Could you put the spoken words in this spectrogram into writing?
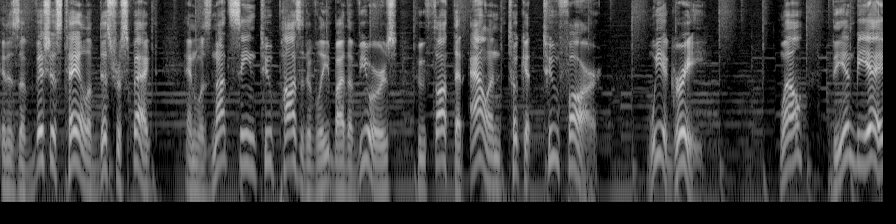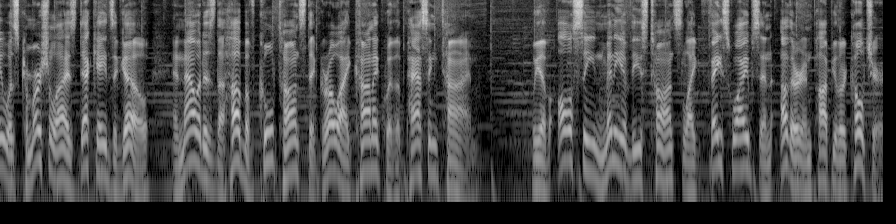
It is a vicious tale of disrespect and was not seen too positively by the viewers who thought that Allen took it too far. We agree. Well, the NBA was commercialized decades ago, and now it is the hub of cool taunts that grow iconic with a passing time. We have all seen many of these taunts like face wipes and other in popular culture.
